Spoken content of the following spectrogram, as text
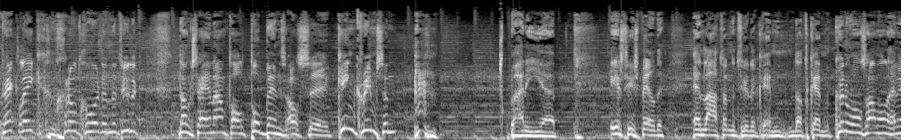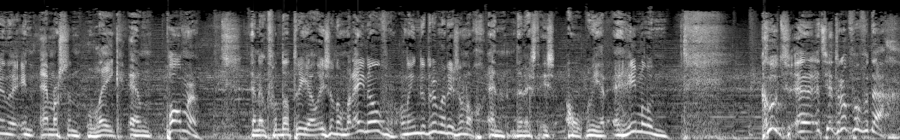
Greg Lake, groot geworden natuurlijk. Dankzij een aantal topbands als eh, King Crimson. waar hij eh, eerst in speelde. En later natuurlijk, en dat kunnen we ons allemaal herinneren, in Emerson, Lake en Palmer. En ook van dat trio is er nog maar één over. Alleen de drummer is er nog. En de rest is alweer hemelen. Goed, eh, het zit erop voor vandaag.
